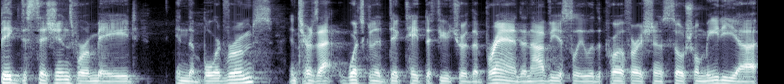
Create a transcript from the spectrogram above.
big decisions were made in the boardrooms in terms of what's going to dictate the future of the brand. And obviously, with the proliferation of social media,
